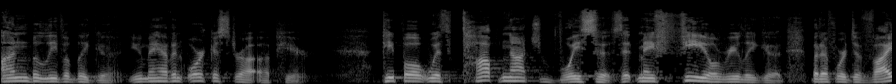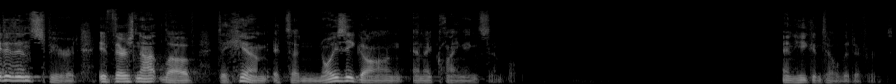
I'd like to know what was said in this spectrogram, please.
unbelievably good. You may have an orchestra up here, people with top notch voices. It may feel really good. But if we're divided in spirit, if there's not love, to Him, it's a noisy gong and a clanging cymbal. And He can tell the difference.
